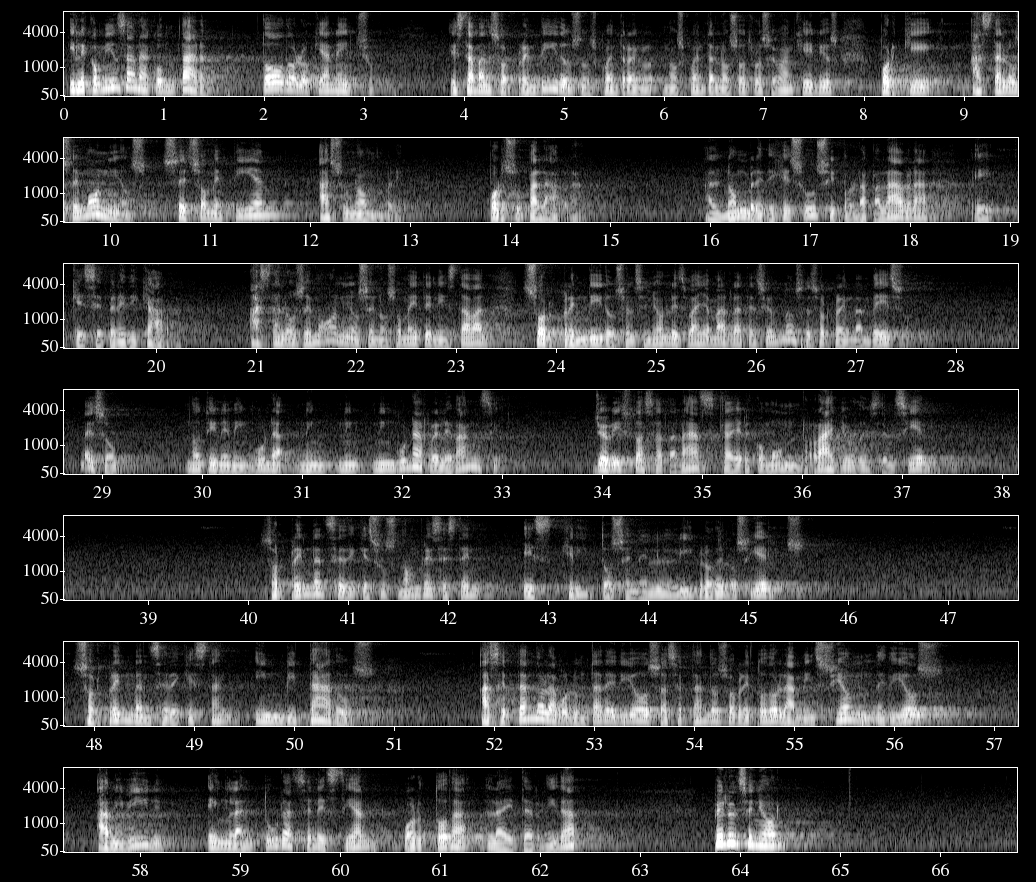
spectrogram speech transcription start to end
y le comienzan a contar todo lo que han hecho. Estaban sorprendidos, nos cuentan, nos cuentan los otros evangelios, porque hasta los demonios se sometían a su nombre, por su palabra, al nombre de Jesús y por la palabra eh, que se predicaba. Hasta los demonios se nos someten y estaban sorprendidos. El Señor les va a llamar la atención. No se sorprendan de eso. Eso no tiene ninguna, ninguna relevancia. Yo he visto a Satanás caer como un rayo desde el cielo. Sorpréndanse de que sus nombres estén escritos en el libro de los cielos. Sorpréndanse de que están invitados, aceptando la voluntad de Dios, aceptando sobre todo la misión de Dios, a vivir en la altura celestial por toda la eternidad. Pero el Señor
